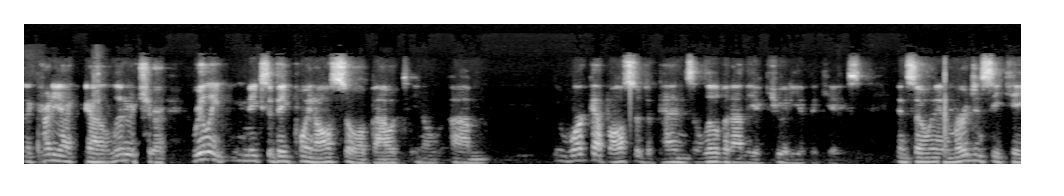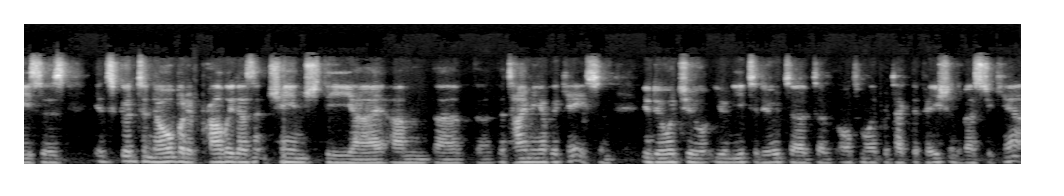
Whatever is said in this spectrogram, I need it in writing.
the cardiac uh, literature really makes a big point also about you know um, workup also depends a little bit on the acuity of the case. And so in emergency cases, it's good to know, but it probably doesn't change the, uh, um, the, the, the, timing of the case. And you do what you, you need to do to, to ultimately protect the patient the best you can.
